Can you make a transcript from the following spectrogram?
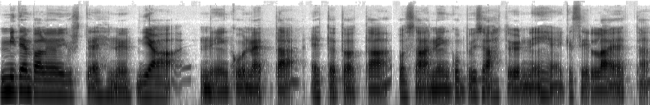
miten paljon on just tehnyt ja niin kuin, että, että tota, osaa niin kuin pysähtyä niihin, eikä sillä lailla, että,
